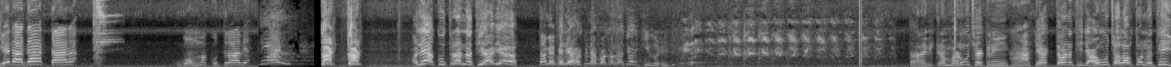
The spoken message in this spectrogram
યે દાદા તારા ગોમમાં કૂતરા આવ્યા. કટ કટ અલ્યા કૂતરા નથી આવ્યો. તમે પેલી હકને પકડ જો તારે વિક્રમ ભણવું છે કે નહીં. ટેક ત્રણથી જ હું ચલાવતો નથી.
